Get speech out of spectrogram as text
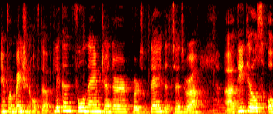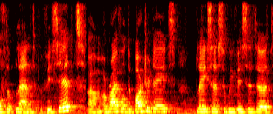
information of the applicant, full name, gender, birth of date, etc. Uh, details of the planned visit, um, arrival, departure dates, places to be visited,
